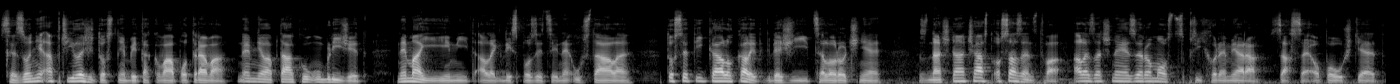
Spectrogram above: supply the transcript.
Sezóně a příležitostně by taková potrava neměla ptákům ublížit, nemají ji mít ale k dispozici neustále. To se týká lokalit, kde žijí celoročně. Značná část osazenstva ale začne jezero Most s příchodem jara zase opouštět.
